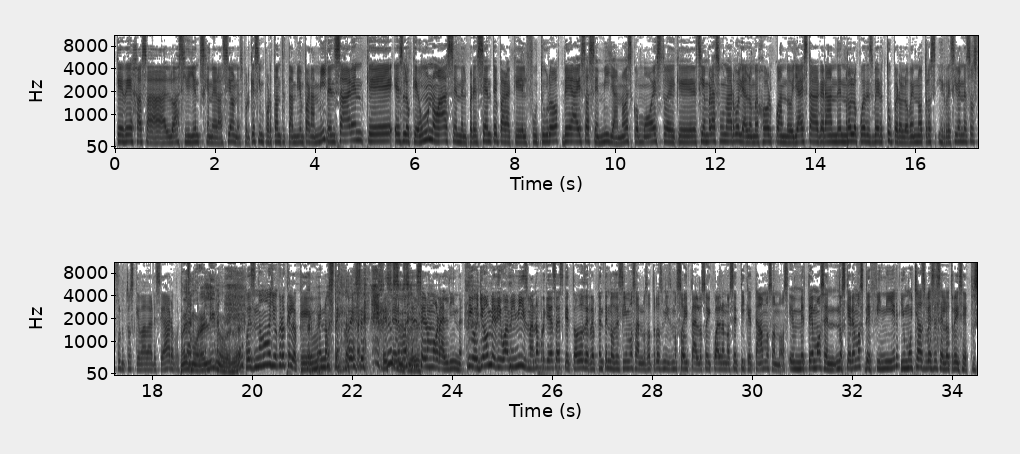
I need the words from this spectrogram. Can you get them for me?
que dejas a las siguientes generaciones, porque es importante también para mí pensar en qué es lo que uno hace en el presente para que el futuro vea esa semilla, ¿no? Es como esto de que siembras un árbol y a lo mejor cuando ya está grande no lo puedes ver tú, pero lo ven otros y reciben esos frutos que va a dar ese árbol. No es moralino, ¿verdad? Pues no, yo creo que lo que menos tengo es, ser, ser moralina. Digo, yo me digo a mí misma, ¿no? Porque ya sabes que todos de repente nos decimos a nosotros mismos soy tal o soy cual o nos etiquetamos o nos eh, metemos en, nos queremos definir y muchas veces el otro dice, pues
